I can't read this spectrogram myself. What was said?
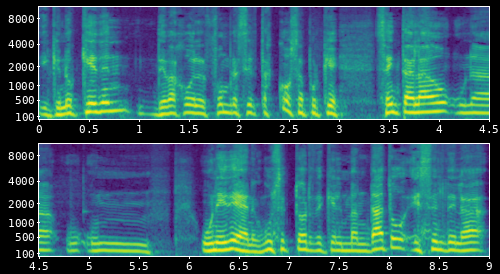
y que no queden debajo de la alfombra ciertas cosas, porque se ha instalado una, un- una idea en algún sector de que el mandato es el, de la,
